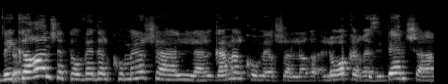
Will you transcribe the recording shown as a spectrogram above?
בעיקרון, כשאתה עובד על commercial, גם על commercial, לא רק על residential, אה,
